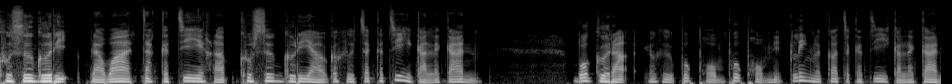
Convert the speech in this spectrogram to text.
คุซุกุริ แปลว่าจักกะจี้ครับคุซุกุริอาก็คือจักกะจี้กันและกันโบกุระก็คือพวกผมพวกผมเนี่ยกลิ้งแล้วก็จักกะจี้กันและกัน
